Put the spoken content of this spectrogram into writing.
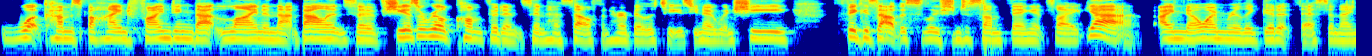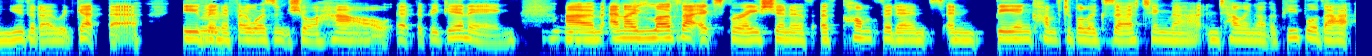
what comes behind finding that line and that balance of she has a real confidence in herself and her abilities. You know, when she figures out the solution to something it's like yeah i know i'm really good at this and i knew that i would get there even mm. if i wasn't sure how at the beginning mm. um, and i love that exploration of, of confidence and being comfortable exerting that and telling other people that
